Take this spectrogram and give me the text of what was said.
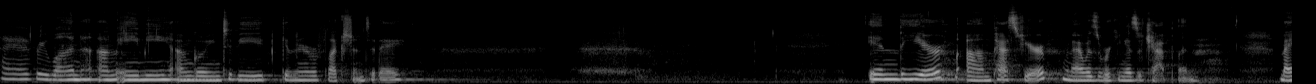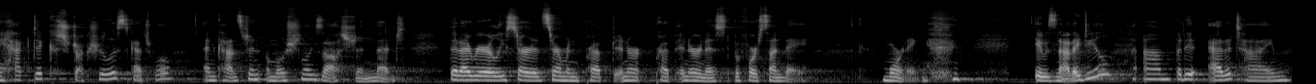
Hi everyone, I'm Amy. I'm going to be giving a reflection today. In the year, um, past year, when I was working as a chaplain, my hectic, structureless schedule and constant emotional exhaustion meant that I rarely started sermon prep in, prep in earnest before Sunday morning. it was not ideal, um, but it, at a time,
